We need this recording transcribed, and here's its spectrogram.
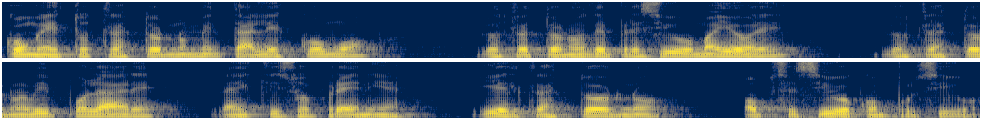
con estos trastornos mentales como los trastornos depresivos mayores, los trastornos bipolares, la esquizofrenia y el trastorno obsesivo compulsivo.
